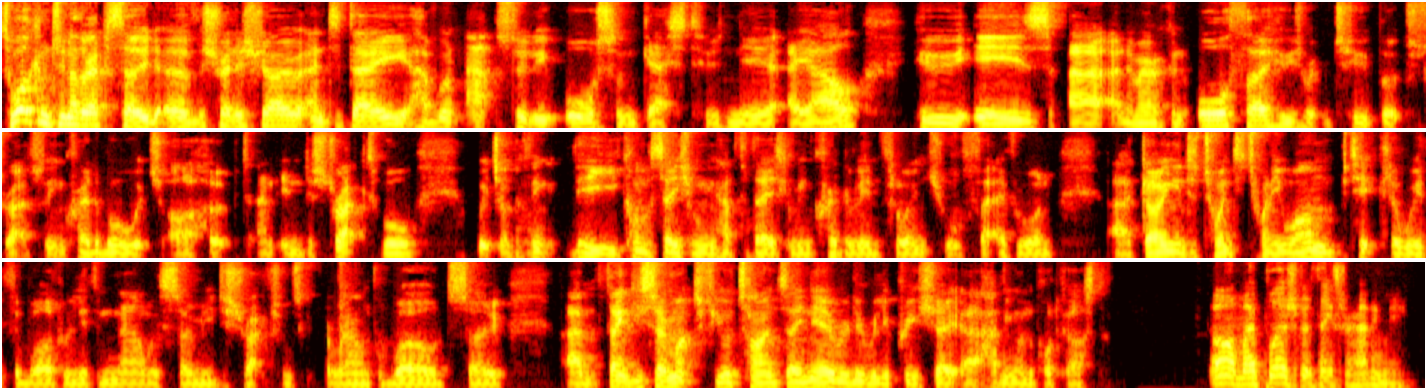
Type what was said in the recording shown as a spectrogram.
So, welcome to another episode of The Shredder Show. And today I have an absolutely awesome guest who's Nir Eyal, who is uh, an American author who's written two books which are absolutely incredible, which are Hooked and Indistractable, which I think the conversation we're going to have today is going to be incredibly influential for everyone uh, going into 2021, particularly with the world we live in now with so many distractions around the world. So, um, thank you so much for your time today, Nir. Really, really appreciate uh, having you on the podcast. Oh, my pleasure. Thanks for having me.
